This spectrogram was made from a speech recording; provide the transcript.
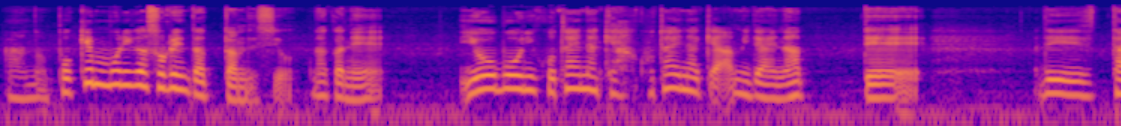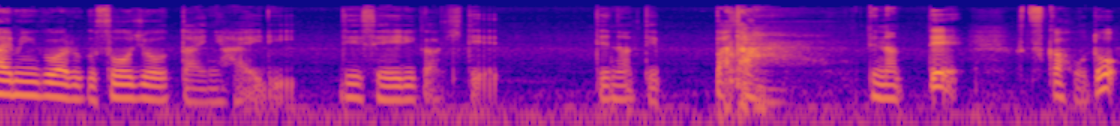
あのポケモリがそれだったんですよ。なんかね要望に応えなきゃ応えなきゃみたいになってでタイミング悪くそう状態に入りで生理が来てってなってバタン！ってなって2日ほど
